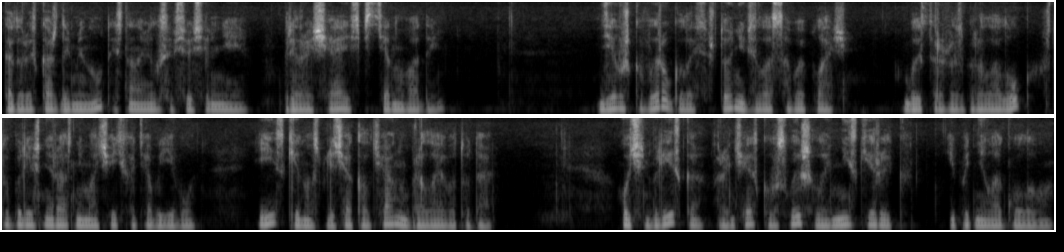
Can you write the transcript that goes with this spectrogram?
который с каждой минутой становился все сильнее, превращаясь в стену воды. Девушка выругалась, что не взяла с собой плащ. Быстро разбрала лук, чтобы лишний раз не мочить хотя бы его, и, скинув с плеча колчан, убрала его туда. Очень близко Франческа услышала низкий рык и подняла голову.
